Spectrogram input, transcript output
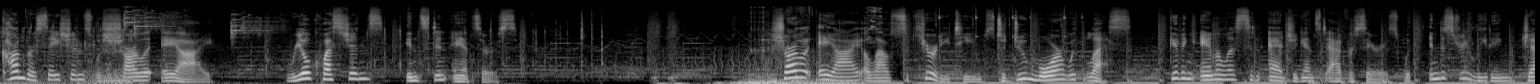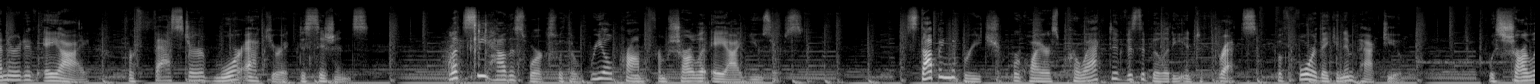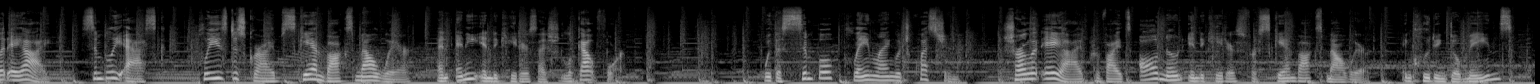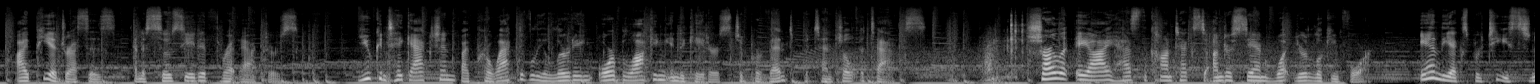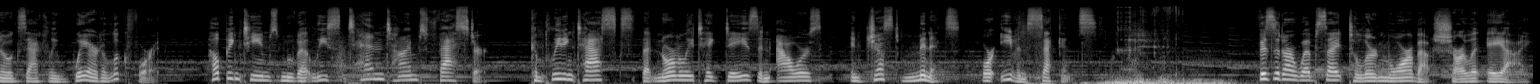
Conversations with Charlotte AI. Real questions, instant answers. Charlotte AI allows security teams to do more with less, giving analysts an edge against adversaries with industry leading generative AI for faster, more accurate decisions. Let's see how this works with a real prompt from Charlotte AI users. Stopping the breach requires proactive visibility into threats before they can impact you. With Charlotte AI, simply ask, please describe Scanbox malware and any indicators I should look out for. With a simple, plain language question, Charlotte AI provides all known indicators for Scanbox malware, including domains, IP addresses, and associated threat actors. You can take action by proactively alerting or blocking indicators to prevent potential attacks. Charlotte AI has the context to understand what you're looking for and the expertise to know exactly where to look for it, helping teams move at least 10 times faster, completing tasks that normally take days and hours in just minutes or even seconds. Visit our website to learn more about Charlotte AI.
